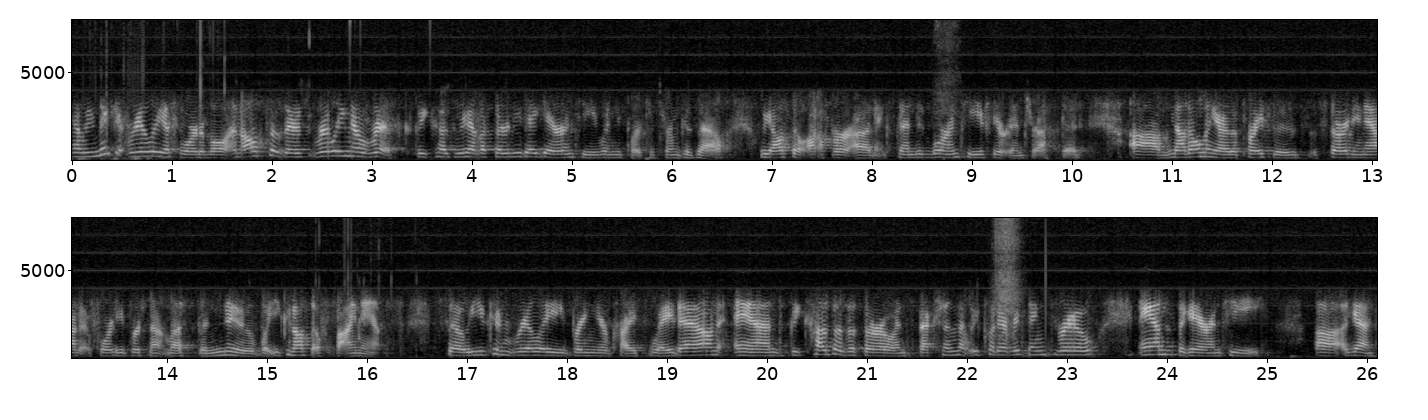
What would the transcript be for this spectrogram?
yeah, we make it really affordable, and also there's really no risk because we have a 30-day guarantee when you purchase from Gazelle. We also offer an extended warranty if you're interested. Um, not only are the prices starting out at 40% less than new, but you can also finance. So you can really bring your price way down. And because of the thorough inspection that we put everything through and the guarantee, uh, again,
